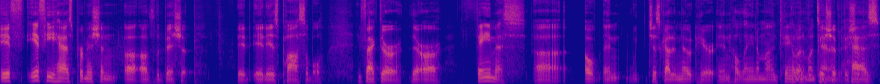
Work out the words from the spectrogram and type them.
If if he has permission uh, of the bishop, it, it is possible. In fact, there are there are famous. Uh, oh, and we just got a note here in Helena, Montana. Helena, the Montana, bishop, the bishop has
